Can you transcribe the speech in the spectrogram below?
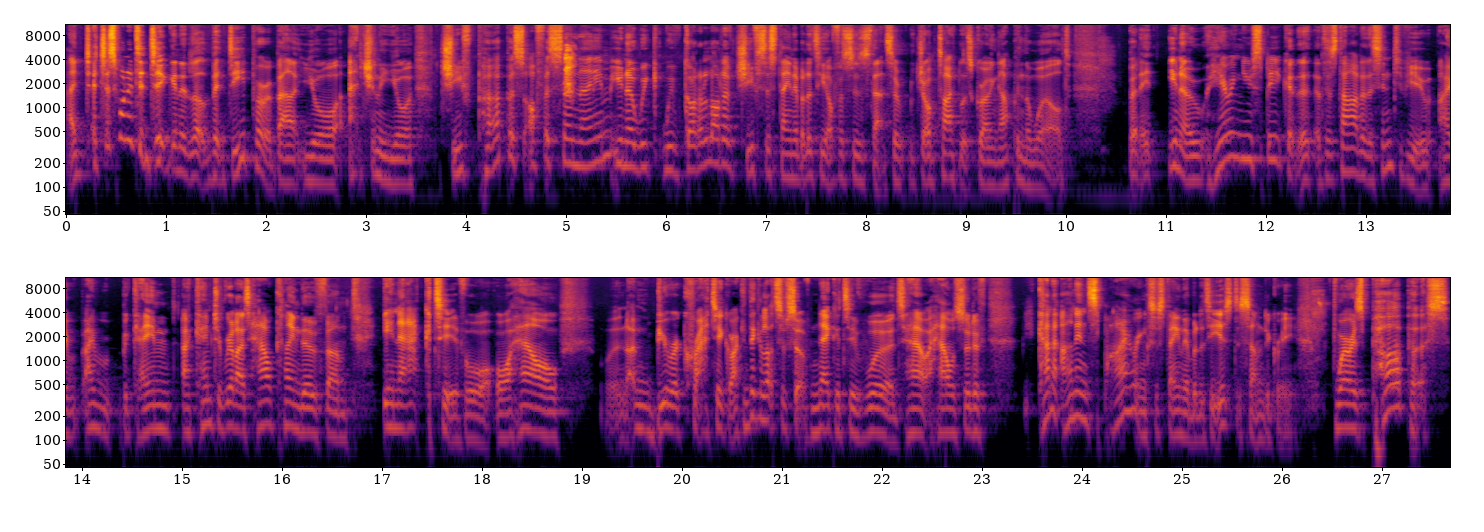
I, I, just wanted to dig in a little bit deeper about your actually your chief purpose officer name. You know, we we've got a lot of chief sustainability officers. That's a job title that's growing up in the world. But it, you know, hearing you speak at the, at the start of this interview, I, I, became, I came to realize how kind of um, inactive or or how um, bureaucratic, or I can think of lots of sort of negative words, how how sort of kind of uninspiring sustainability is to some degree. Whereas purpose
